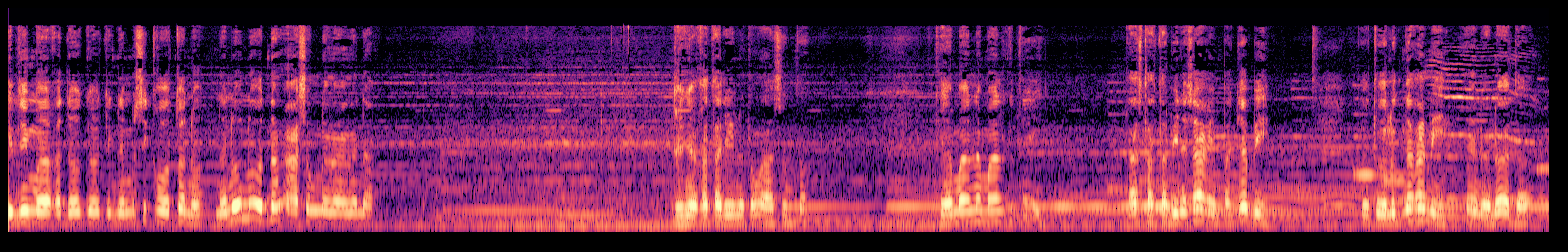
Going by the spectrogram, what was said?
evening mga kadogo. Tignan mo si Koto, no? Nanonood ng asong nanganganak. Ganyan katalino tong asong to. Kaya mahal na mahal kita eh. Tapos tatabi na sa akin paggabi. Tutulog na kami. Nanonood, oh.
